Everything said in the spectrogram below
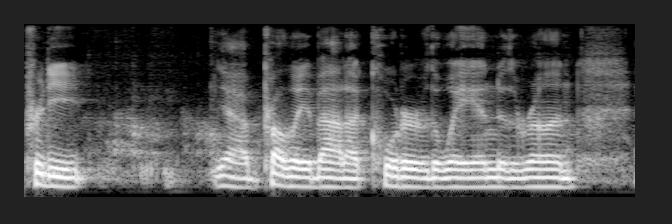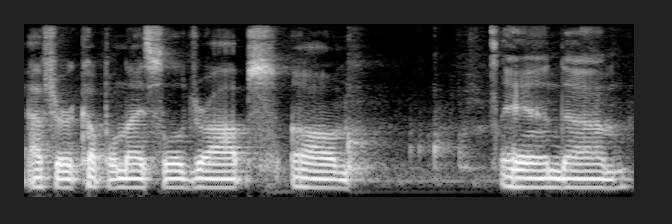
pretty yeah probably about a quarter of the way into the run after a couple nice little drops. Um, and um,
